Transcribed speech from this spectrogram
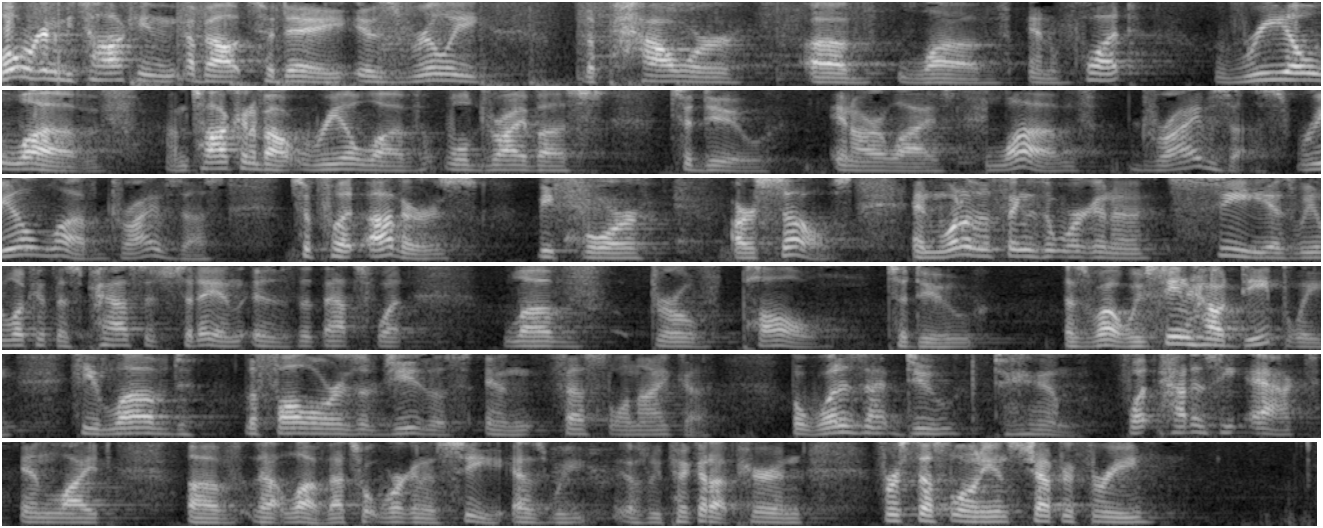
what we're going to be talking about today is really the power of love and what real love, I'm talking about real love, will drive us to do in our lives. Love drives us, real love drives us to put others before ourselves. And one of the things that we're going to see as we look at this passage today is that that's what love drove Paul to do as well. We've seen how deeply he loved the followers of Jesus in Thessalonica. But what does that do to him? What, how does he act in light of that love? That's what we're going to see as we, as we pick it up here in 1 Thessalonians chapter 3,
